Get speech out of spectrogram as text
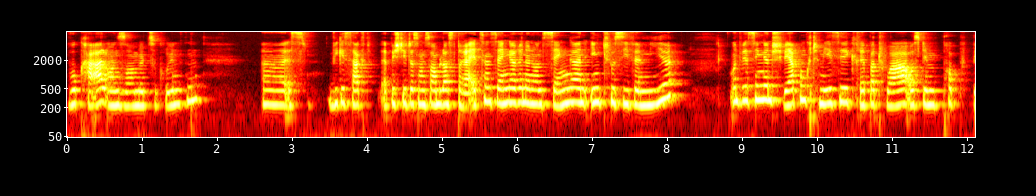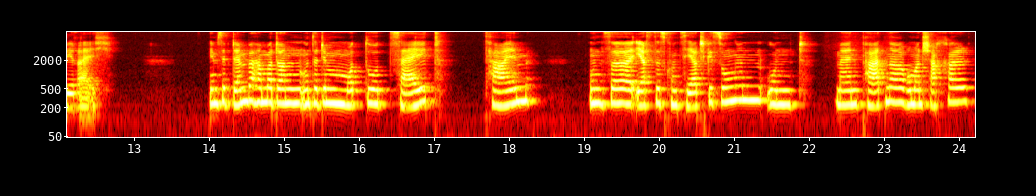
Vokalensemble zu gründen. Äh, es, wie gesagt, besteht das Ensemble aus 13 Sängerinnen und Sängern inklusive mir und wir singen schwerpunktmäßig Repertoire aus dem Pop-Bereich. Im September haben wir dann unter dem Motto Zeit, Time unser erstes Konzert gesungen und mein Partner Roman Schachal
